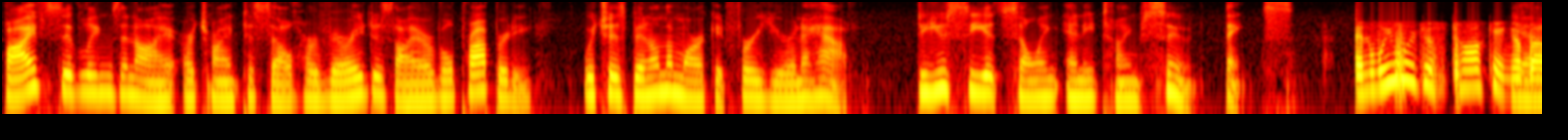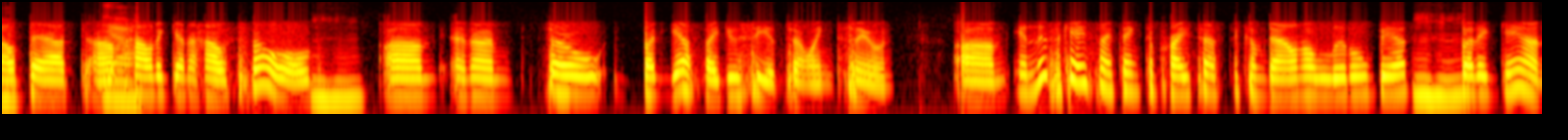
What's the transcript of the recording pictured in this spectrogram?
five siblings and I are trying to sell her very desirable property, which has been on the market for a year and a half. Do you see it selling anytime soon? Thanks. And we were just talking Yeah. about that, um, Yeah. how to get a house sold. Mhm. Um, and um, so, but yes, I do see it selling soon. Um, in this case, I think the price has to come down a little bit. Mm-hmm. But again,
